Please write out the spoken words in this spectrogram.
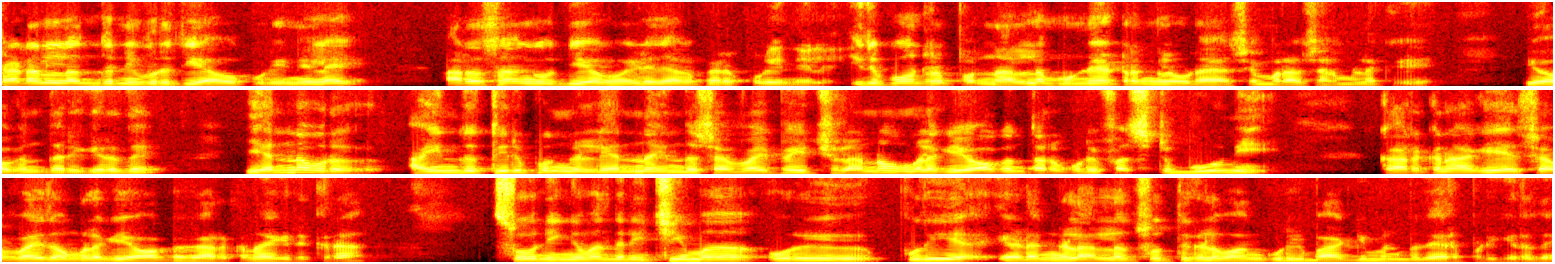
கடன்லேருந்து நிவர்த்தி ஆகக்கூடிய நிலை அரசாங்க உத்தியோகம் எளிதாக பெறக்கூடிய நிலை. இது போன்ற நல்ல முன்னேற்றங்களோட சிம்மராசனங்களுக்கு யோகம் தருகிறது. என்ன ஒரு ஐந்து திருப்பங்கள் என்ன இந்த செவ்வாய் பயிற்சியிலன்னா உங்களுக்கு யோகம் தரக்கூடிய ஃபஸ்ட்டு பூமி காரக்கனாகிய செவ்வாய் தான் உங்களுக்கு யோக காரக்கனாக இருக்கிறா ஸோ நீங்கள் வந்து நிச்சயமாக ஒரு புதிய இடங்களை அல்லது சொத்துக்களை வாங்கக்கூடிய பாக்கியம் என்பது ஏற்படுகிறது.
